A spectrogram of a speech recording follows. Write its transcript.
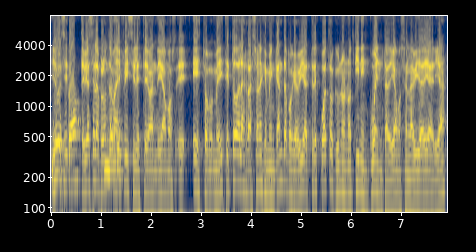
Y, esto, te voy a hacer la pregunta más difícil, Esteban, digamos, eh, esto, me diste todas las razones que me encanta porque había tres, cuatro que uno no tiene en cuenta, digamos, en la vida diaria,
